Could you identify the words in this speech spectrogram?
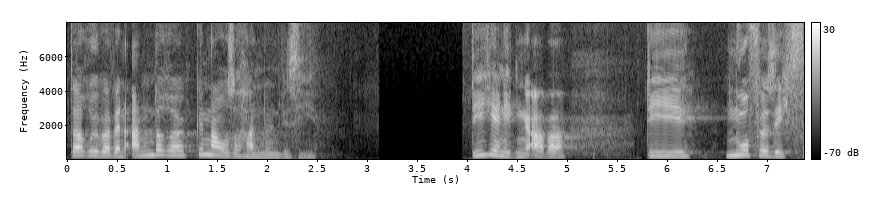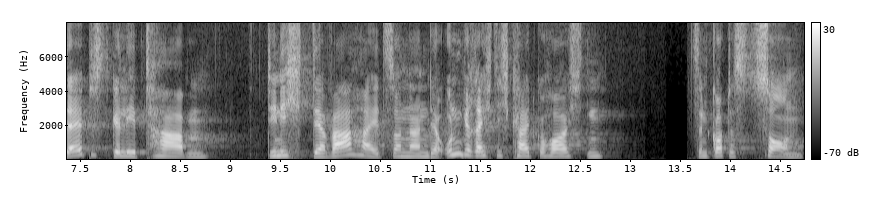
darüber, wenn andere genauso handeln wie sie. Diejenigen aber, die nur für sich selbst gelebt haben, die nicht der Wahrheit, sondern der Ungerechtigkeit gehorchten, sind Gottes Zorn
